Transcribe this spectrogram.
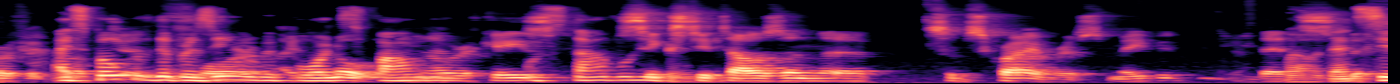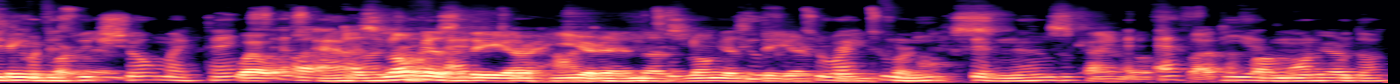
perfect. I spoke with the Brazilian for, Reports know, founder, in our case, Gustavo sixty thousand uh, subscribers. Maybe that's well, that's it for this week's show. My thanks well, as, uh, ever as long as they editor, are here and as long as they are to write to me, this, Fernando, this kind of at platform, we are fp@monocle.com.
